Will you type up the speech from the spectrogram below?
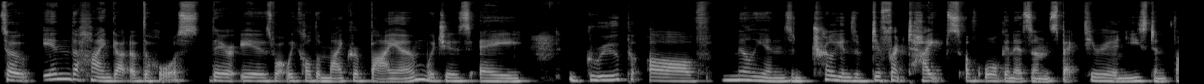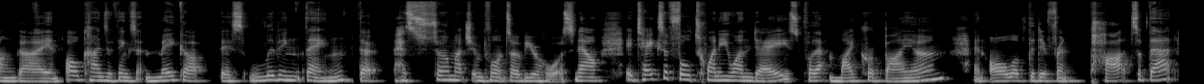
so, in the hindgut of the horse, there is what we call the microbiome, which is a group of millions and trillions of different types of organisms, bacteria and yeast and fungi, and all kinds of things that make up this living thing that has so much influence over your horse. Now, it takes a full 21 days for that microbiome and all of the different parts of that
